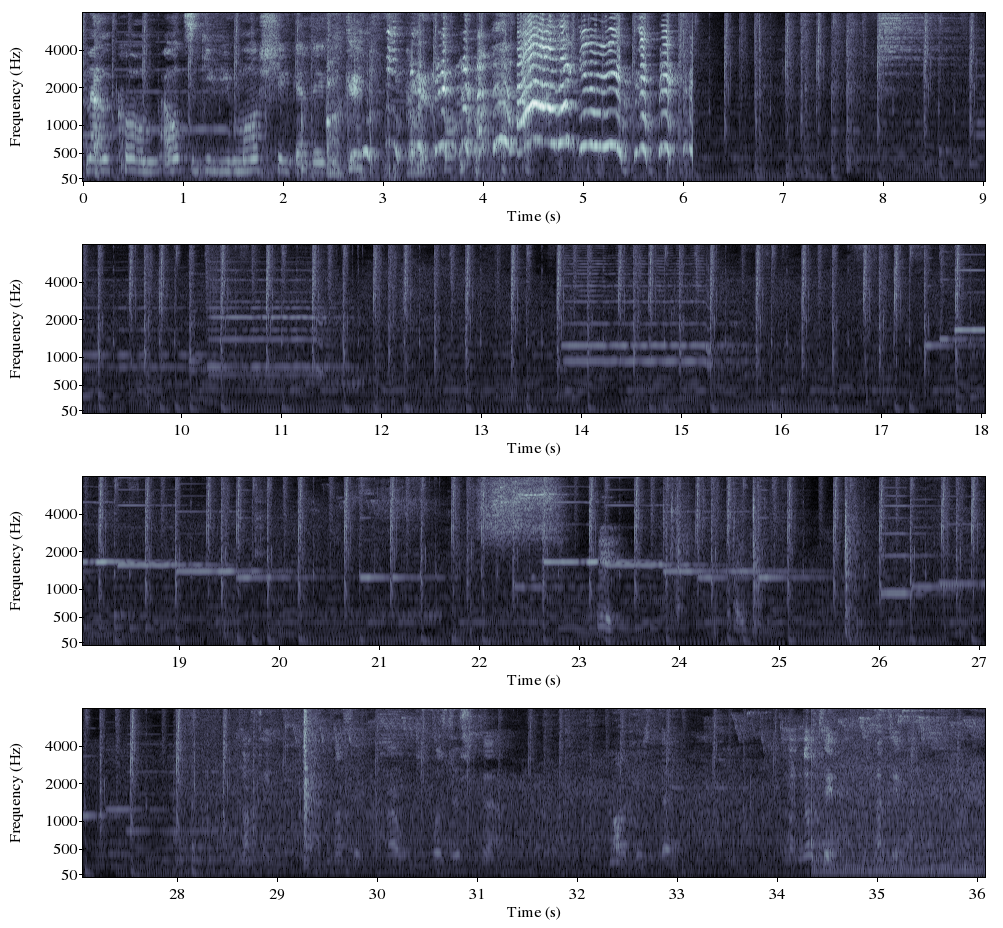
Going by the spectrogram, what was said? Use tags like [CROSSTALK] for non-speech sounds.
[LAUGHS] now come, I want to give you more sugar, baby. Okay? Hey, what you? Nothing. Nothing. I was just um, not just there. No, nothing. Nothing.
